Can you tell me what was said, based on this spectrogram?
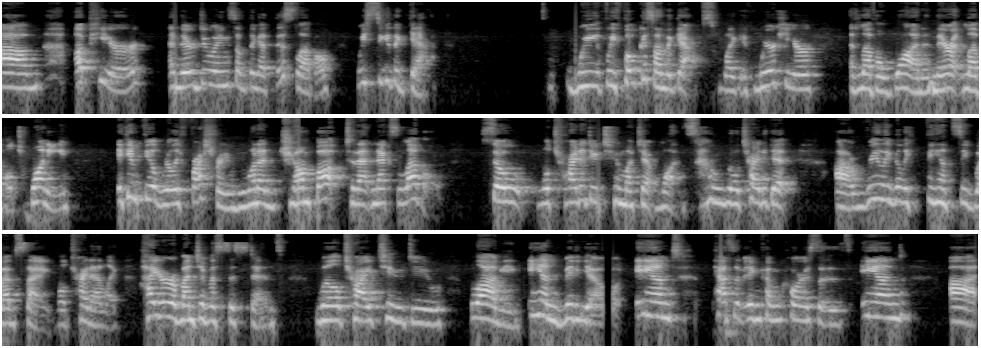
um, up here, and they're doing something at this level, we see the gap. We, if we focus on the gaps, like if we're here at level one and they're at level 20, it can feel really frustrating. We want to jump up to that next level. So we'll try to do too much at once. we'll try to get a really, really fancy website. We'll try to like hire a bunch of assistants We'll try to do blogging and video and passive income courses and uh,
